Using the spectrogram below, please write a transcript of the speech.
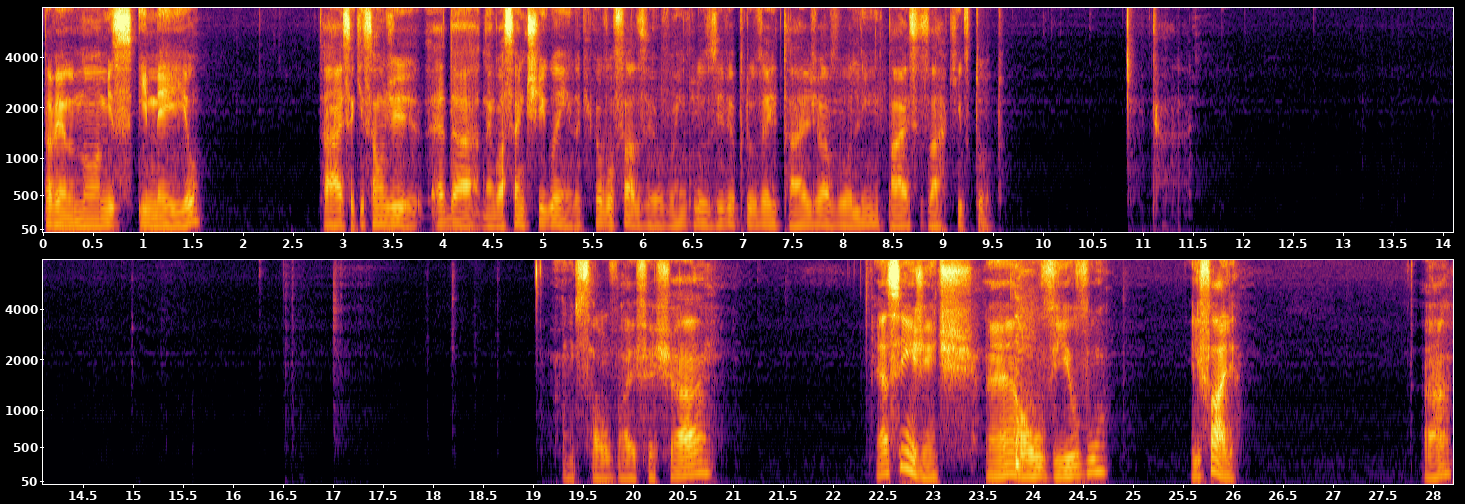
Tá vendo? Nomes, e-mail. Tá? Esse aqui são de. É da negócio antigo ainda. O que, que eu vou fazer? Eu vou inclusive aproveitar e já vou limpar esses arquivos todos. Vamos salvar e fechar. É assim, gente. Né? Ao vivo, ele falha. Tá?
